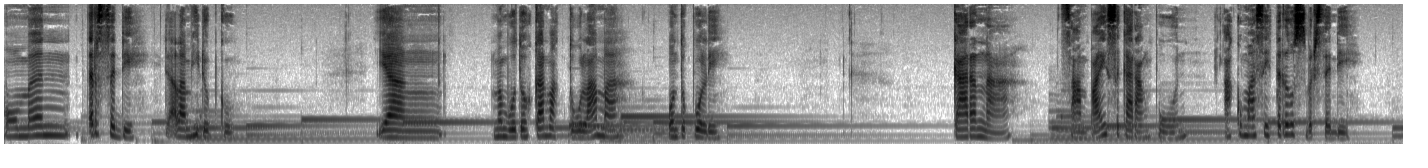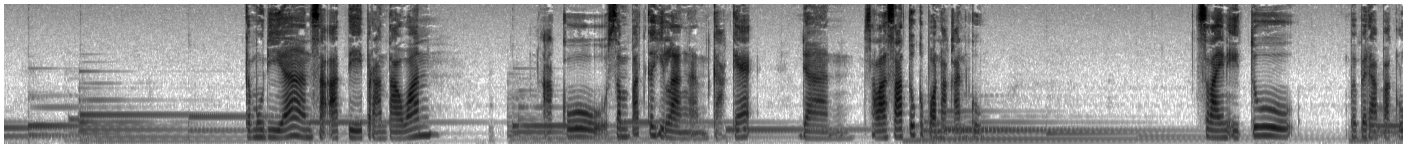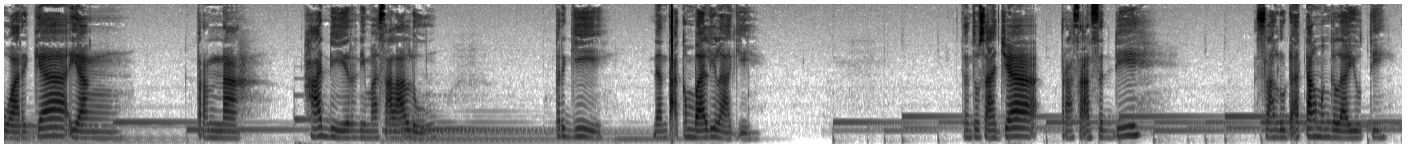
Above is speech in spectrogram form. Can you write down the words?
momen tersedih dalam hidupku yang membutuhkan waktu lama untuk pulih. Karena sampai sekarang pun aku masih terus bersedih. Kemudian saat di perantauan, aku sempat kehilangan kakek dan salah satu keponakanku. Selain itu, beberapa keluarga yang pernah hadir di masa lalu pergi dan tak kembali lagi. Tentu saja, perasaan sedih selalu datang menggelayuti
